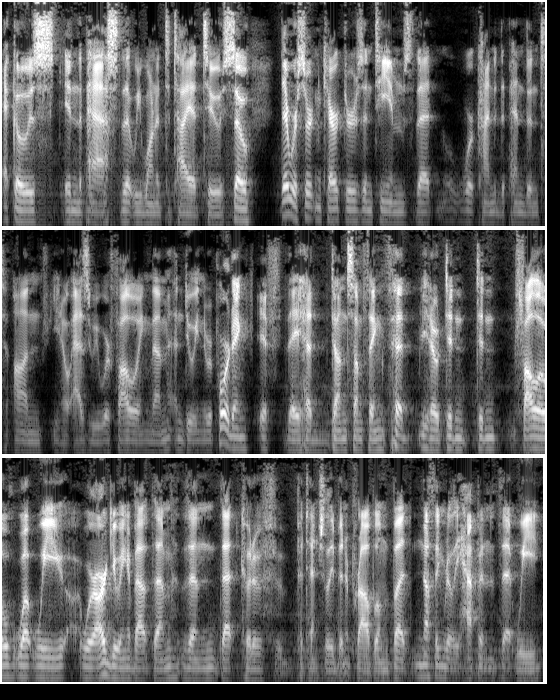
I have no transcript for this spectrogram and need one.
echoes in the past that we wanted to tie it to. So there were certain characters and teams that were kind of dependent on, you know, as we were following them and doing the reporting, if they had done something that, you know, didn't, didn't follow what we were arguing about them, then that could have potentially been a problem. But nothing really happened that we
